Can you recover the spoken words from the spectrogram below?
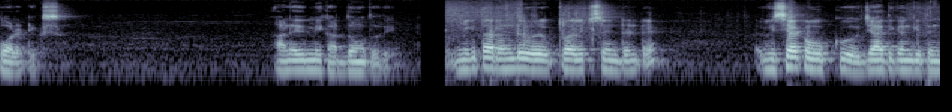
politics అనేది మీకు అర్థమవుతుంది. మిగతా రెండు ప్రాజెక్ట్స్ ఏంటంటే విశాఖ ఉక్కు జాతికి అంకితం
